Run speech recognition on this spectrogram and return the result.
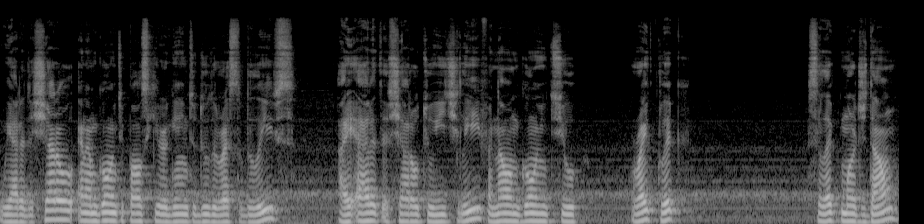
we added a shadow and I'm going to pause here again to do the rest of the leaves. I added a shadow to each leaf and now I'm going to right click select merge down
